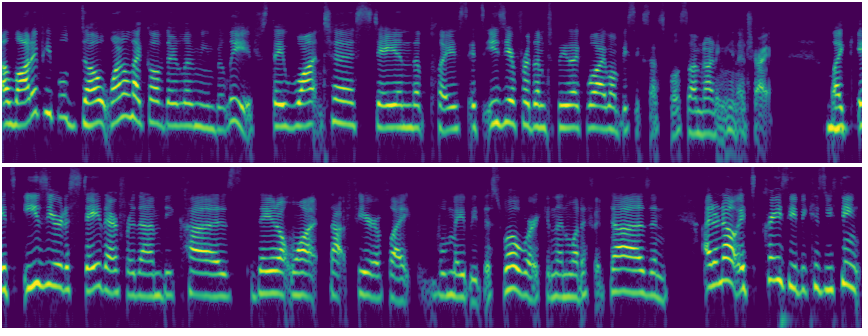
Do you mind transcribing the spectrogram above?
a lot of people don't want to let go of their limiting beliefs. They want to stay in the place. It's easier for them to be like, well, I won't be successful. So I'm not even going to try. Mm-hmm. like it's easier to stay there for them because they don't want that fear of like well maybe this will work and then what if it does and i don't know it's crazy because you think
